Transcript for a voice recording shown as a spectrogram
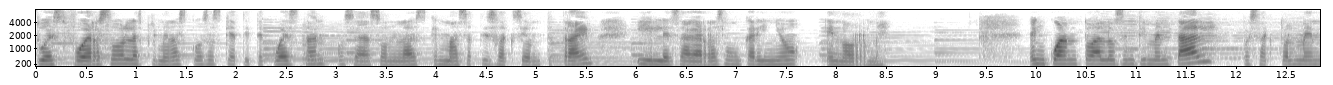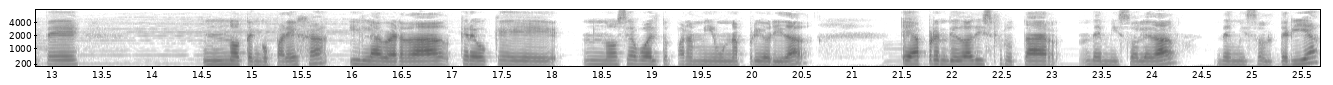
tu esfuerzo, las primeras cosas que a ti te cuestan, o sea, son las que más satisfacción te traen y les agarras un cariño enorme. En cuanto a lo sentimental, pues actualmente no tengo pareja y la verdad creo que no se ha vuelto para mí una prioridad. He aprendido a disfrutar de mi soledad, de mi soltería.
